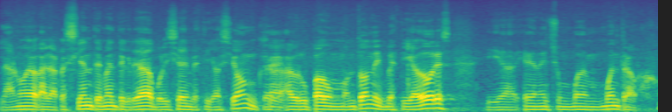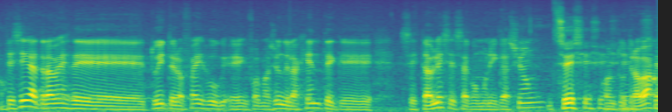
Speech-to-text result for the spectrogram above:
la, nueva, la recientemente creada Policía de Investigación, que ha agrupado un montón de investigadores y, han hecho un buen, buen trabajo. ¿Te llega a través de Twitter o Facebook eh, información de la gente que se establece esa comunicación sí, sí, sí, con tu trabajo?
